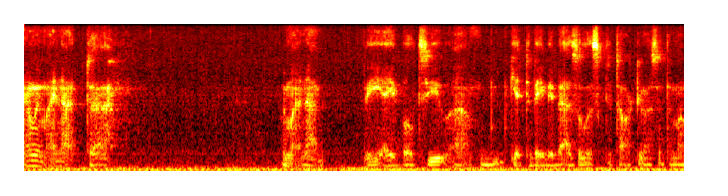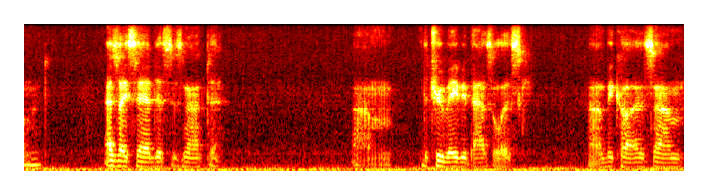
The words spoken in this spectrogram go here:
and we might not uh, we might not be able to um, get to baby basilisk to talk to us at the moment? As i said this is not uh, um, the true baby basilisk uh, because um,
